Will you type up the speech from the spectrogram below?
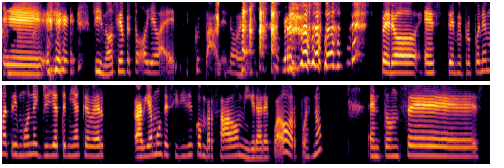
eh, sí, ¿no? Siempre todo lleva a él, es culpable, no, pero, este, me propone matrimonio y yo ya tenía que ver, habíamos decidido y conversado migrar a Ecuador, pues, ¿no? Entonces,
